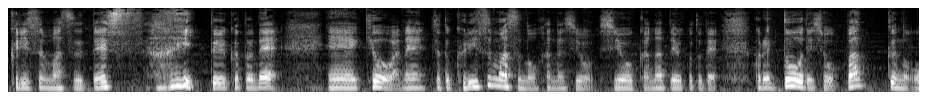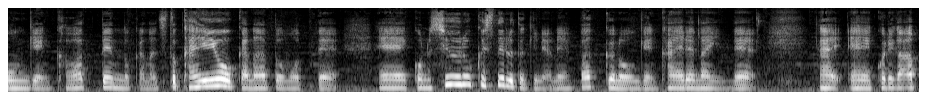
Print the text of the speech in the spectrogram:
クリスマスです。はい。ということで、えー、今日はね、ちょっとクリスマスのお話をしようかなということで、これどうでしょう？バックの音源変わってんのかな？ちょっと変えようかなと思って、えー、この収録してる時にはね、バックの音源変えれないんで、はい、えー、これがアッ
